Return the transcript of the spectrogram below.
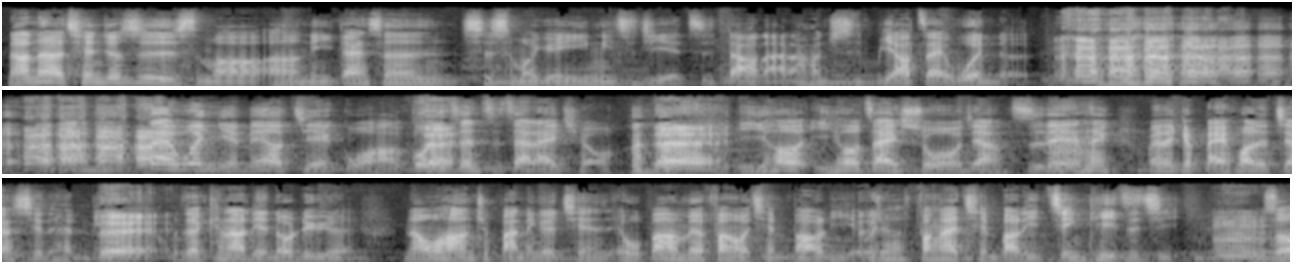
然后那个签就是什么呃，你单身是什么原因你自己也知道了，然后就是不要再问了，再问也没有结果哈，过一阵子再来求，对，以后以后再说这样之类的，那我那个白话就这样写的很明，对，我在看到脸都绿了，然后我好像就把那个签，我爸爸没有放我钱包里，我就放在钱包里。警惕自己，嗯，我说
